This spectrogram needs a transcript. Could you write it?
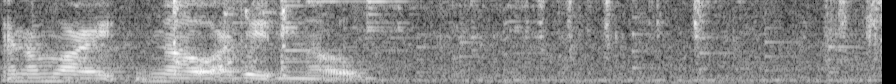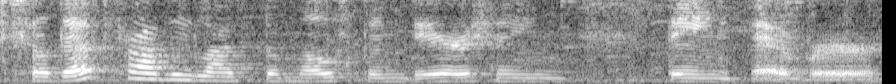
And I'm like, no, I didn't know. So that's probably like the most embarrassing thing ever.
